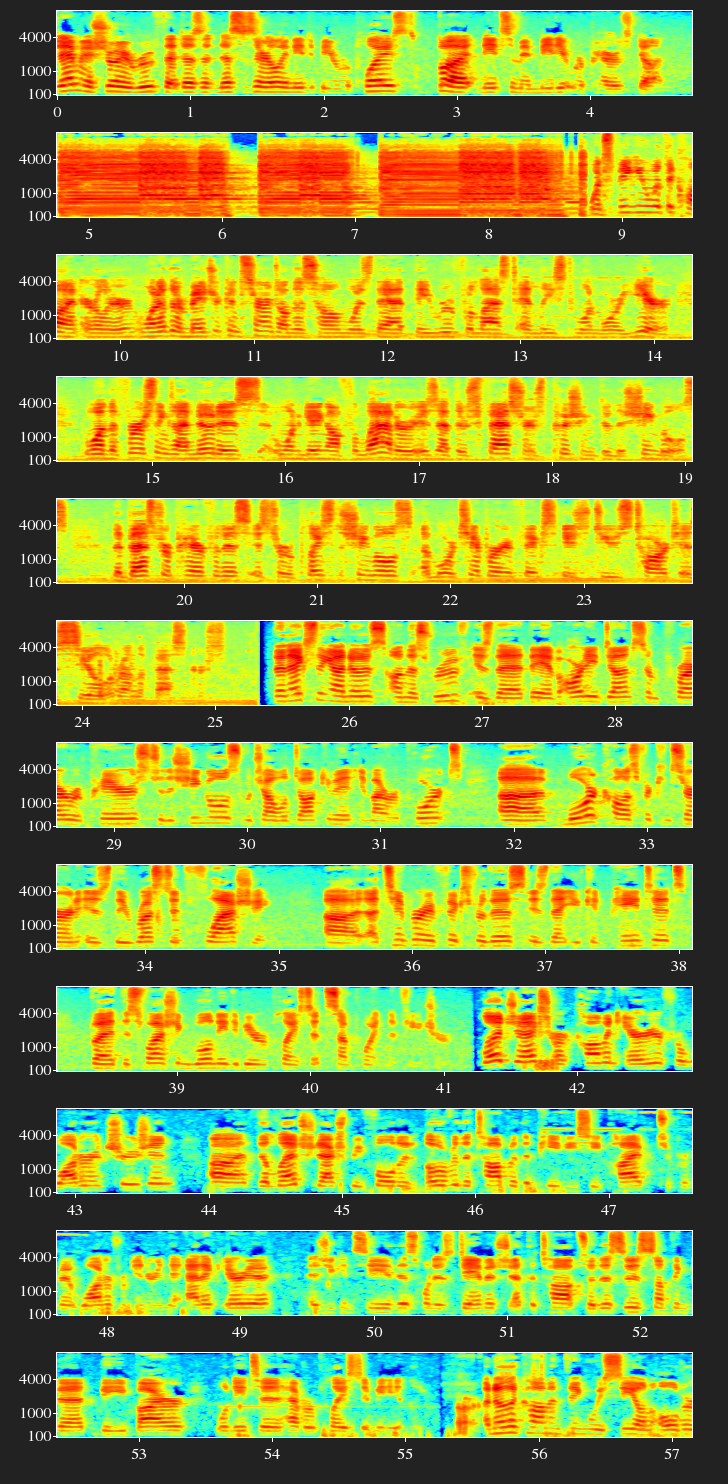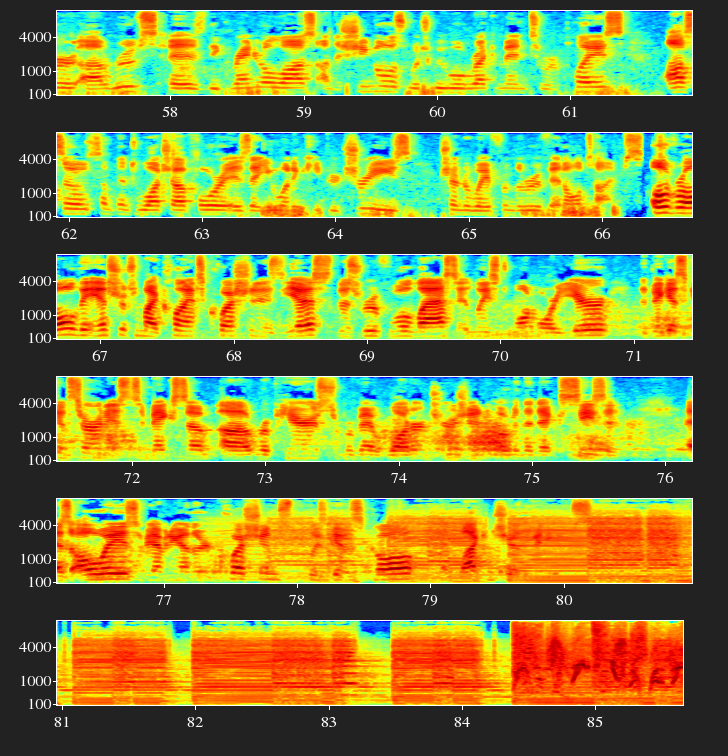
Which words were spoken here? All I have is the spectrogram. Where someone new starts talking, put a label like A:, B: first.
A: Today I'm going to show you a roof that doesn't necessarily need to be replaced, but needs some immediate repairs done. When speaking with the client earlier, one of their major concerns on this home was that the roof would last at least one more year. One of the first things I noticed when getting off the ladder is that there's fasteners pushing through the shingles. The best repair for this is to replace the shingles. A more temporary fix is to use tar to seal around the fasteners. The next thing I noticed on this roof is that they have already done some prior repairs to the shingles, which I will document in my report. Uh, more cause for concern is the rusted flashing. Uh, a temporary fix for this is that you can paint it, but this flashing will need to be replaced at some point in the future. Lead jacks are a common area for water intrusion. Uh, the lead should actually be folded over the top of the PVC pipe to prevent water from entering the attic area. As you can see, this one is damaged at the top, so this is something that the buyer will need to have replaced immediately. Another common thing we see on older uh, roofs is the granule loss on the shingles, which we will recommend to replace. Also, something to watch out for is that you want to keep your trees trimmed away from the roof at all times. Overall, the answer to my client's question is yes, this roof will last at least one more year. The biggest concern is to make some uh, repairs to prevent water intrusion over the next season. As always, if you have any other questions, please give us a call and like and share the video. fire, fire, fire.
